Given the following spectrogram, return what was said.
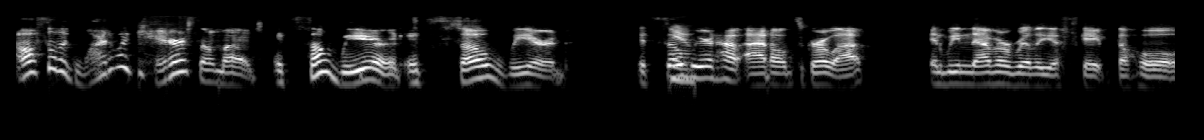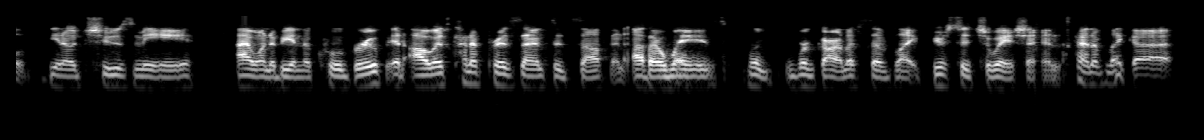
also like, why do I care so much? It's so weird. It's so weird. It's so yeah. weird how adults grow up and we never really escape the whole, you know, choose me. I want to be in the cool group. It always kind of presents itself in other ways, regardless of like your situation. It's kind of like a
